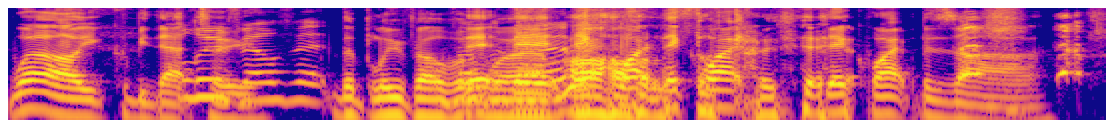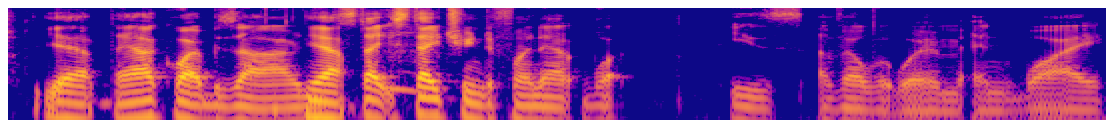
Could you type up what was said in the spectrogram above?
Well, it could be that Blue too. Velvet. the blue velvet They're, worm. they're, they're oh, quite. They're let's quite. go there. They're quite bizarre. yeah. They are quite bizarre. And Yeah. Stay stay tuned to find out what is a velvet worm and why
